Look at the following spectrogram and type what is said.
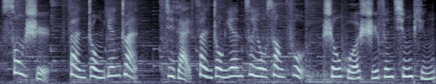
宋史·范仲淹传》记载，范仲淹自幼丧父，生活十分清贫。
